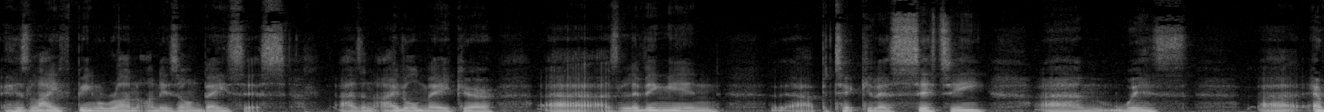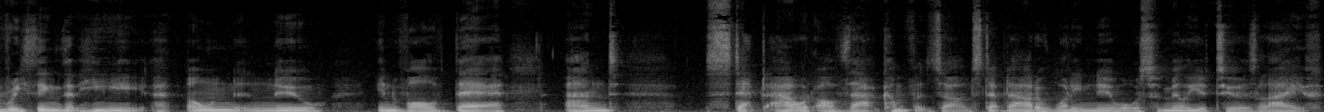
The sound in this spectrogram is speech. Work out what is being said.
his life being run on his own basis as an idol maker as living in a particular city um, with uh, everything that he owned and knew involved there and stepped out of that comfort zone, stepped out of what he knew, what was familiar to his life,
